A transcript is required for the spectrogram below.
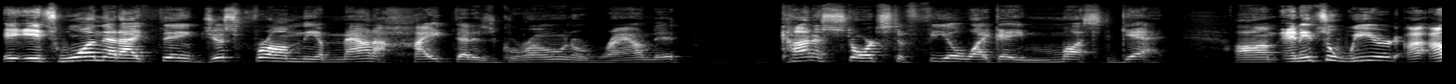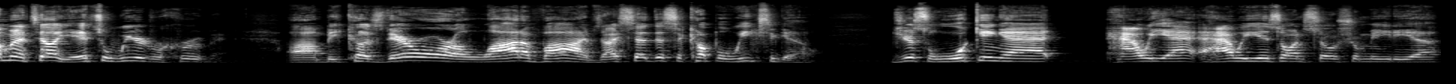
It's one that I think just from the amount of hype that has grown around it, kind of starts to feel like a must get. Um, and it's a weird, I, am going to tell you, it's a weird recruitment um, because there are a lot of vibes. I said this a couple weeks ago just looking at how he at, how he is on social media,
